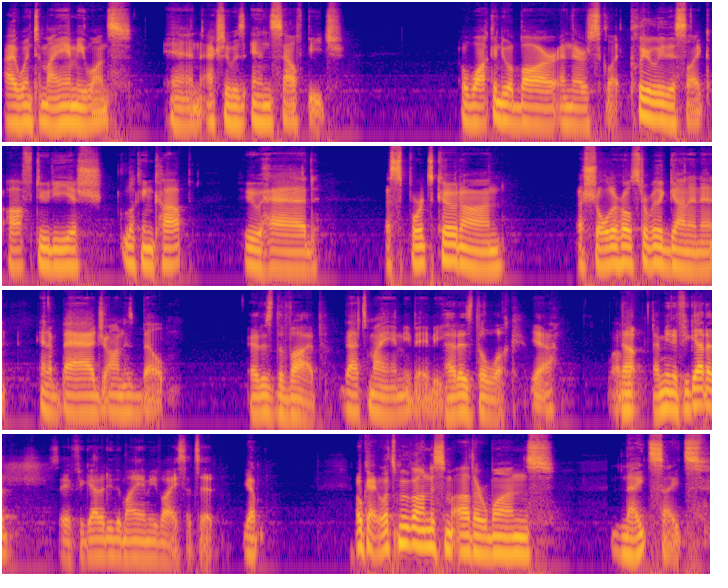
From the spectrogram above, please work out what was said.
I went to Miami once and actually was in South Beach. I walk into a bar and there's like clearly this like off duty ish looking cop who had a sports coat on, a shoulder holster with a gun in it, and a badge on his belt. That is the vibe. That's Miami, baby. That is the look. Yeah. Love it. No, I mean, if you got to say, if you got to do the Miami Vice, that's it. Yep. Okay, let's move on to some other ones. Night sights.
